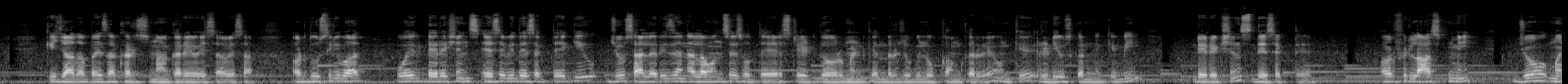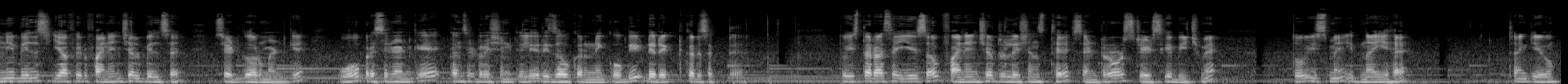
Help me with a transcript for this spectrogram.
कि ज़्यादा पैसा खर्च ना करे वैसा वैसा। और दूसरी बात, वो एक डायरेक्शन ऐसे भी दे सकते हैं कि जो सैलरीज एंड अलाउंसेस होते हैं स्टेट गवर्नमेंट के अंदर जो भी लोग काम कर रहे हैं, उनके रिड्यूस करने के भी डायरेक्शंस दे सकते हैं। और फिर लास्ट में जो मनी बिल्स या फिर फाइनेंशियल बिल्स है स्टेट गवर्नमेंट के वो प्रेसिडेंट के कंसिडरेशन के लिए रिज़र्व करने को भी डायरेक्ट कर सकते हैं। तो इस तरह से ये सब फाइनेंशियल रिलेशंस थे सेंटर और स्टेट्स के बीच में। तो इसमें इतना ही है। Thank you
